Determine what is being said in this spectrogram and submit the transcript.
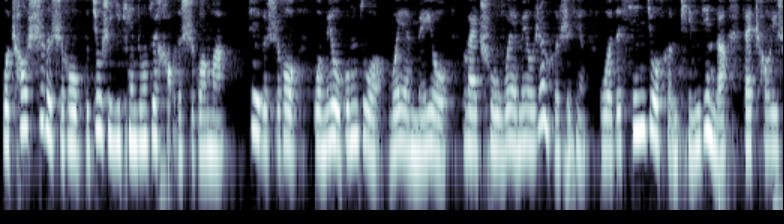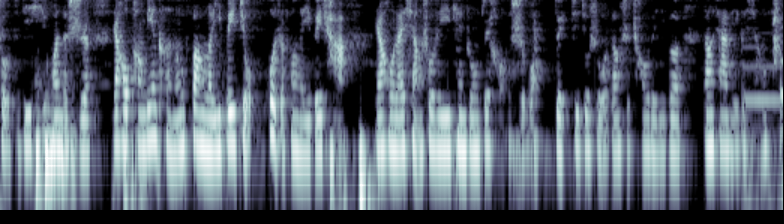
我抄诗的时候，不就是一天中最好的时光吗？这个时候我没有工作，我也没有外出，我也没有任何事情，我的心就很平静的在抄一首自己喜欢的诗，然后旁边可能放了一杯酒或者放了一杯茶，然后来享受这一天中最好的时光。对，这就是我当时抄的一个当下的一个想法。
